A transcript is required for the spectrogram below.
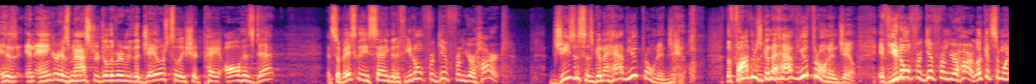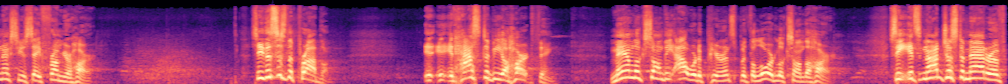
his, in anger, his master delivered him to the jailers till he should pay all his debt. And so basically, he's saying that if you don't forgive from your heart, Jesus is going to have you thrown in jail. The Father's going to have you thrown in jail. If you don't forgive from your heart, look at someone next to you and say, from your heart. See, this is the problem. It, it has to be a heart thing. Man looks on the outward appearance, but the Lord looks on the heart. See, it's not just a matter of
